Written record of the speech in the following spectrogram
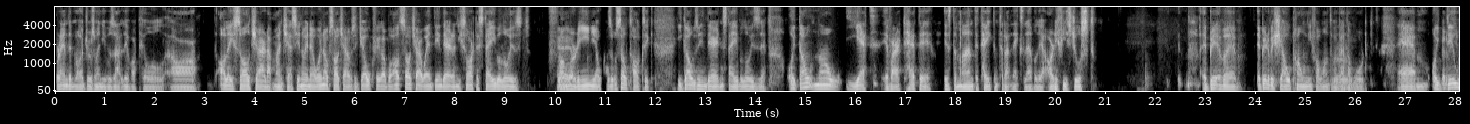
Brendan Rodgers when he was at Liverpool or Ole Solskjaer at Manchester. You know, you know, I know Solskjaer was a joke figure, but Ole Solskjaer went in there and he sort of stabilised from Yeah. Mourinho because it was so toxic. He goes in there and stabilises it. I don't know yet if Arteta is the man to take them to that next level yet, or if he's just a bit of a a bit of a show pony, for want of a better word. Um, I Bit a- do,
